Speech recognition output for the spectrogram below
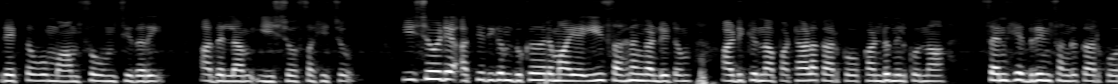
രക്തവും മാംസവും ചിതറി. അതെല്ലാം ഈശോ സഹിച്ചു. ഈശോയുടെ അത്യധികം ദുഃഖകരമായ ഈ സഹനം കണ്ടിട്ടും അടിക്കുന്ന പട്ടാളക്കാർക്കോ കണ്ടു നിൽക്കുന്ന സെൻഹെദ്രിൻ സംഘക്കാർക്കോ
